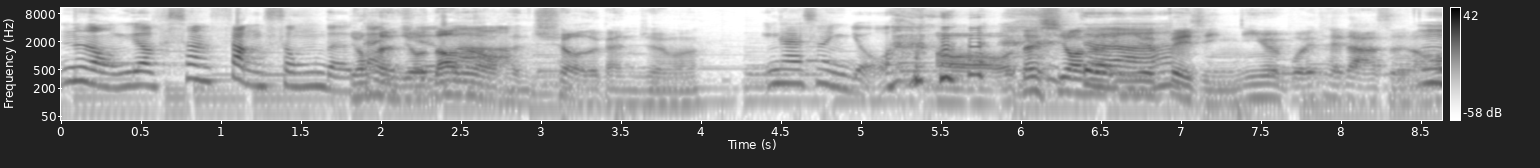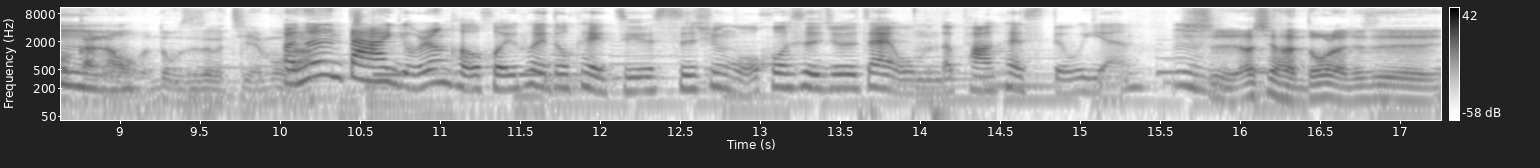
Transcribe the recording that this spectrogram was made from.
那种要算放松的，有很有到那种很 chill 的感觉吗？应该算有哦，但希望这个音乐背景音乐不会太大声，然后干扰我们录制这个节目。反正大家有任何回馈都可以直接私信我，或是就是在我们的 podcast 留言。嗯，是，而且很多人就是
